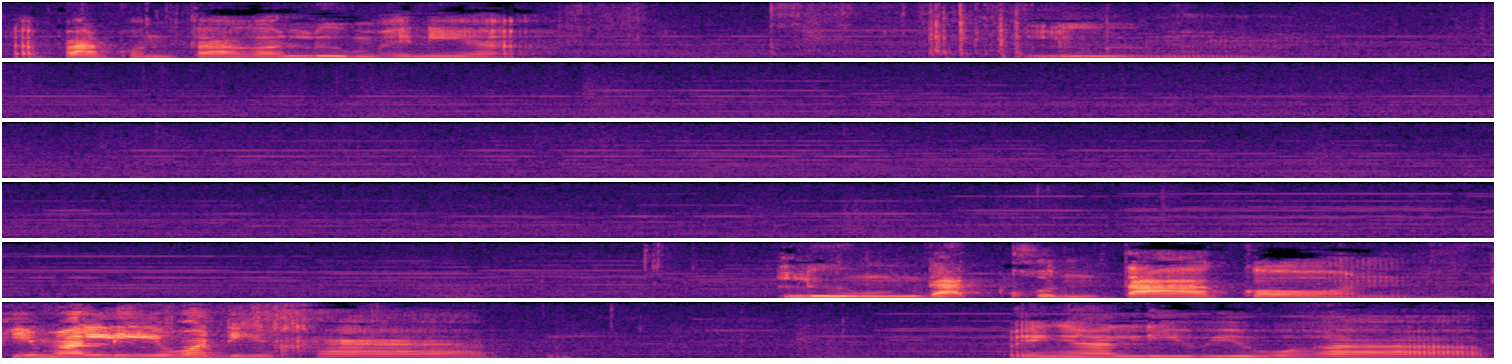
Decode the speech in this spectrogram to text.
แล้วปาดขนตาก็ลืมไอ้เนี่ย ลืม ลืมดัดขนตาก่อน พี่มารีสวัสดีครับ ไปงานรีวิวครับ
